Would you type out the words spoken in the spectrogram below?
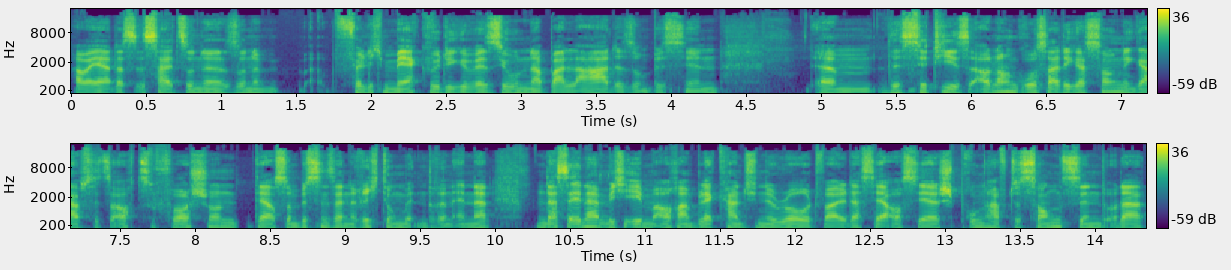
Aber ja, das ist halt so eine, so eine völlig merkwürdige Version einer Ballade, so ein bisschen. Ähm, The City ist auch noch ein großartiger Song, den gab es jetzt auch zuvor schon, der auch so ein bisschen seine Richtung mittendrin ändert. Und das erinnert mich eben auch an Black Country the Road, weil das ja auch sehr sprunghafte Songs sind oder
